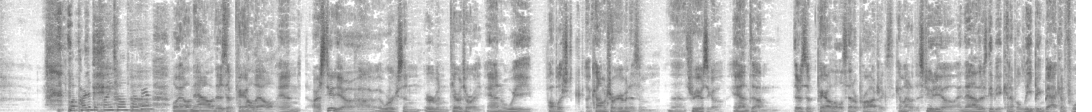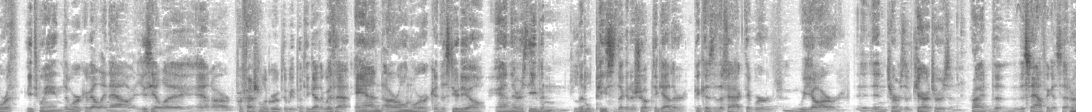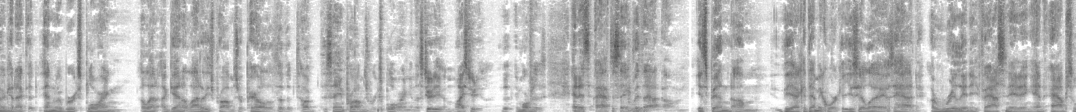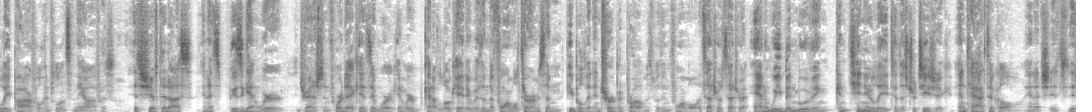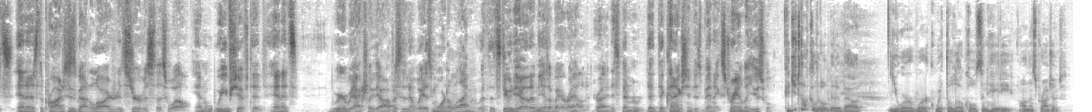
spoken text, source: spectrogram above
What part of the 2012 program? Well, now there's a parallel, and our studio uh, works in urban territory, and we published a commentary on urbanism uh, three years ago, and um, there's a parallel set of projects that come out of the studio, and now there's going to be kind of a leaping back and forth between the work of LA Now at UCLA and our professional group that we put together with that, and our own work in the studio. And there's even little pieces that are going to show up together because of the fact that we're we are in terms of characters and right the the staffing, et cetera, are connected, and we're exploring a lot, again, a lot of these problems are parallel to the, to the same problems we're exploring in the studio, my studio, the Morphosis. And it's, I have to say with that, um, it's been, um, the academic work at UCLA has had a really fascinating and absolutely powerful influence in the office. It's shifted us and it's because again, we're entrenched in four decades of work and we're kind of located within the formal terms and people that interpret problems within formal, et cetera, et cetera. And we've been moving continually to the strategic and tactical. And it's, it's, it's, and as the project has gotten larger, it's serviced as well. And we've shifted and it's, we're actually the opposite in a way is more in alignment with the studio than the other way around, right? It's been, the, the connection has been extremely useful. Could you talk a little bit about your work with the locals in Haiti on this project?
